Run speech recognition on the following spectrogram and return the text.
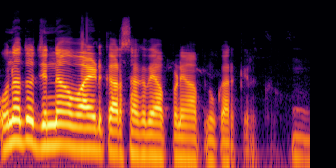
ਉਹਨਾਂ ਤੋਂ ਜਿੰਨਾ ਅਵਾਇਡ ਕਰ ਸਕਦੇ ਆਪਣੇ ਆਪ ਨੂੰ ਕਰਕੇ ਰੱਖੋ।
